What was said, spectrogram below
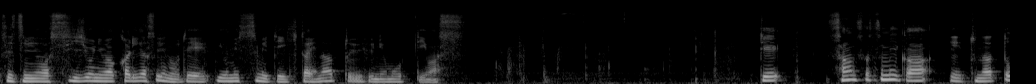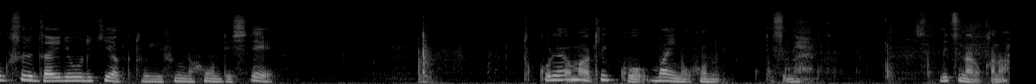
説明は非常に分かりやすいので、読み進めていきたいなというふうに思っています。で、3冊目が、えー、と納得する材料力学というふうな本でして、これはまあ結構前の本ですね。いつなのかな？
